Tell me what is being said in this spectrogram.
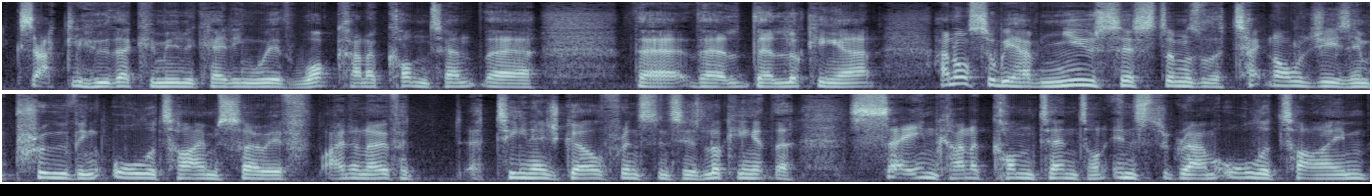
exactly who they're communicating with, what kind of content they're, they're, they're, they're looking at. And also, we have new systems where the technology is improving all the time. So, if, I don't know, if a a teenage girl, for instance, is looking at the same kind of content on Instagram all the time,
